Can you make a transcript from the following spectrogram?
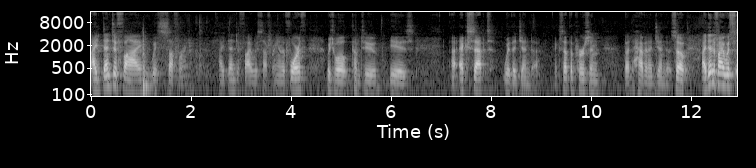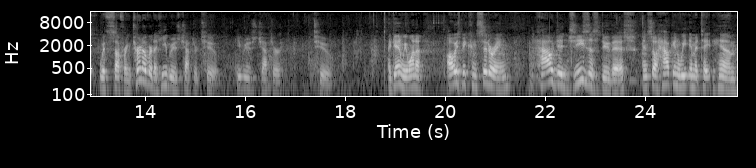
identify with suffering. Identify with suffering. And the fourth, which we'll come to, is uh, accept with agenda. Accept the person, but have an agenda. So, identify with, with suffering. Turn over to Hebrews chapter 2. Hebrews chapter 2. Again, we want to always be considering how did Jesus do this, and so how can we imitate him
